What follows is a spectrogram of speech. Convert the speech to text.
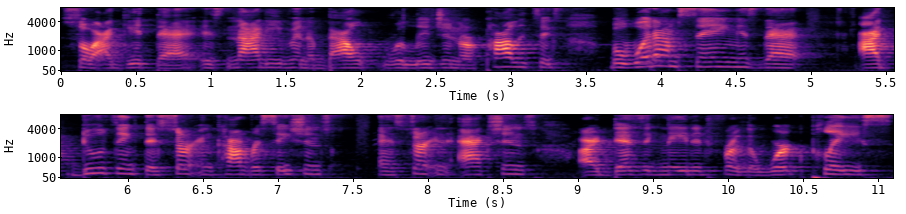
so I get that. It's not even about religion or politics. But what I'm saying is that I do think that certain conversations and certain actions are designated for the workplace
